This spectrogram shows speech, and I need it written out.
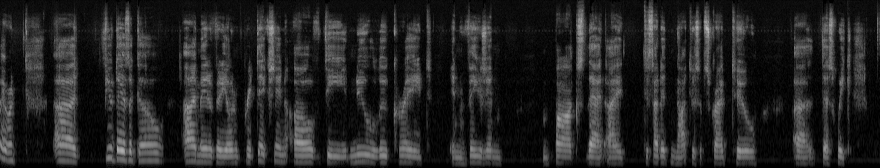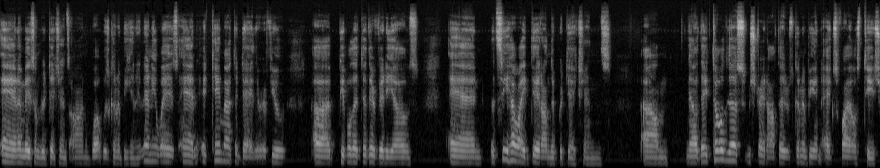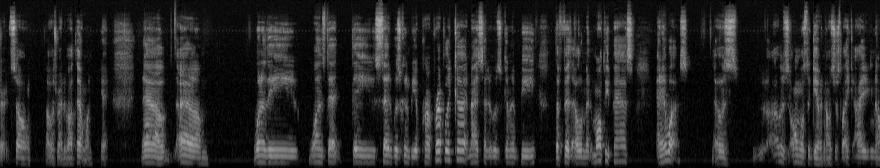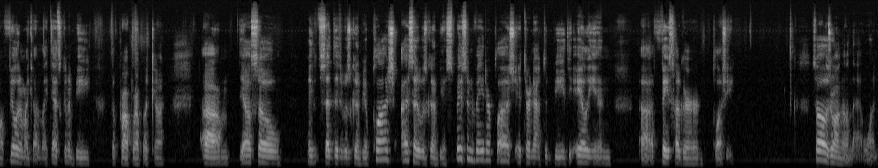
Hey everyone. A uh, few days ago, I made a video in prediction of the new Loot Crate Invasion box that I decided not to subscribe to uh, this week. And I made some predictions on what was going to be in it anyways. And it came out today. There were a few uh, people that did their videos and let's see how I did on the predictions. Um, now they told us straight off that was going to be an X Files T-shirt, so I was right about that one. Yeah. Now, um, one of the ones that they said was going to be a prop replica, and I said it was going to be the Fifth Element multipass, and it was. That was, I was almost a given. I was just like, I, you know, feel it in my gut, like that's going to be the prop replica. Um, they also said that it was going to be a plush. I said it was going to be a Space Invader plush. It turned out to be the Alien uh, Facehugger plushie. So I was wrong on that one.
